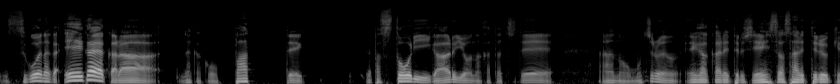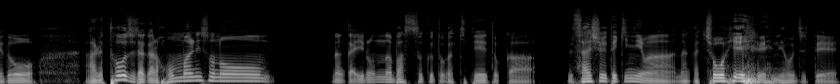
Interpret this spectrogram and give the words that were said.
うすすごいなんか映画やからなんかこうバッてやっぱストーリーがあるような形であのもちろん描かれてるし演出はされてるけどあれ当時だからほんまにそのなんかいろんな罰則とか規定とかで最終的にはなんか徴兵令に応じて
